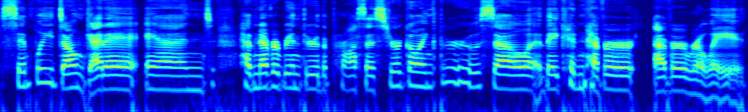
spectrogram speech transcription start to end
simply don't get it and have never been through the process you're going through, so they could never ever relate.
